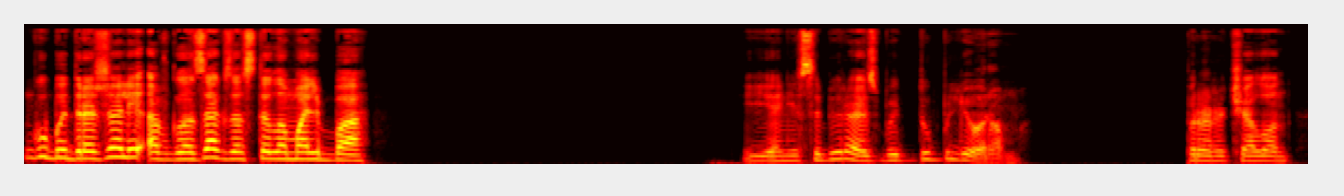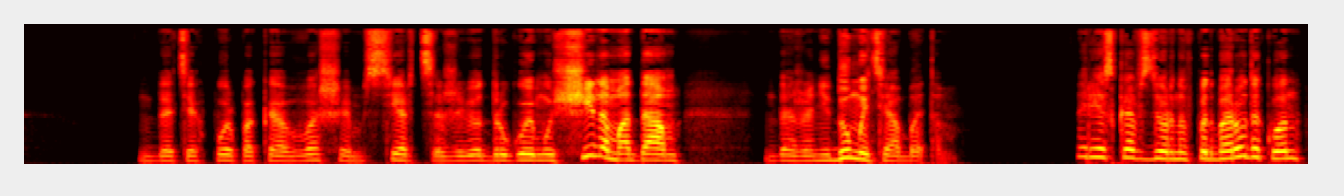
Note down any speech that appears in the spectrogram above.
губы дрожали, а в глазах застыла мольба. «Я не собираюсь быть дублером», — прорычал он. «До тех пор, пока в вашем сердце живет другой мужчина, мадам, даже не думайте об этом». Резко вздернув подбородок, он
